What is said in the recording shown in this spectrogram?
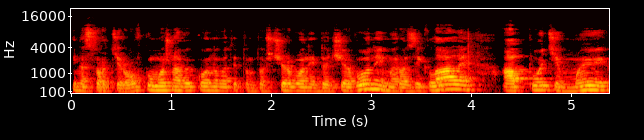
і на сортіровку можна виконувати, тобто з червоний до червоний ми розіклали, а потім ми е,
